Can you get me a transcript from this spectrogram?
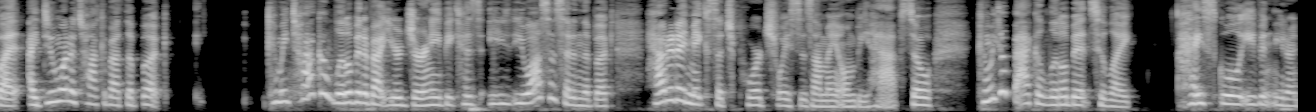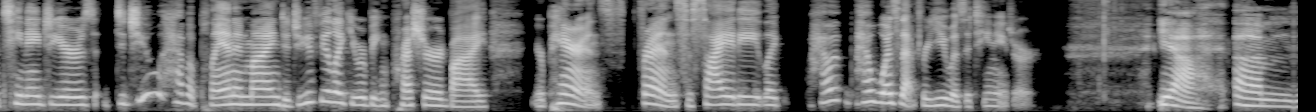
but I do want to talk about the book. Can we talk a little bit about your journey? Because you, also said in the book, how did I make such poor choices on my own behalf? So can we go back a little bit to like high school, even, you know, teenage years? Did you have a plan in mind? Did you feel like you were being pressured by your parents, friends, society? Like how, how was that for you as a teenager? Yeah. Um,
